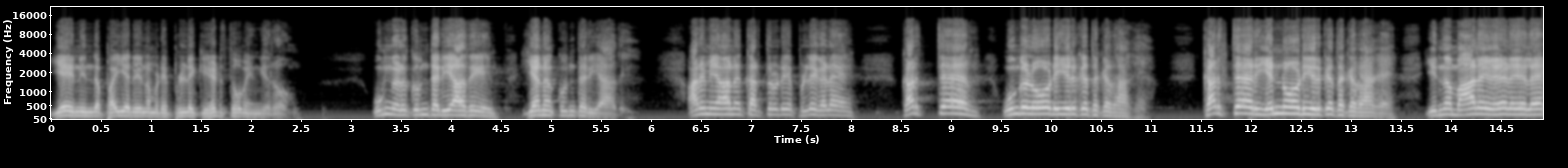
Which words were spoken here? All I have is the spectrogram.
ஏன் இந்த பையனை நம்முடைய பிள்ளைக்கு எடுத்தோம் என்கிறோம். உங்களுக்கும் தெரியாது எனக்கும் தெரியாது. அருமையான கர்த்தருடைய பிள்ளைகளே கர்த்தர் உங்களோடு இருக்கத்தக்கதாக. கர்த்தர் என்னோடு இருக்கத்தக்கதாக. இந்த மாலை வேளையில்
